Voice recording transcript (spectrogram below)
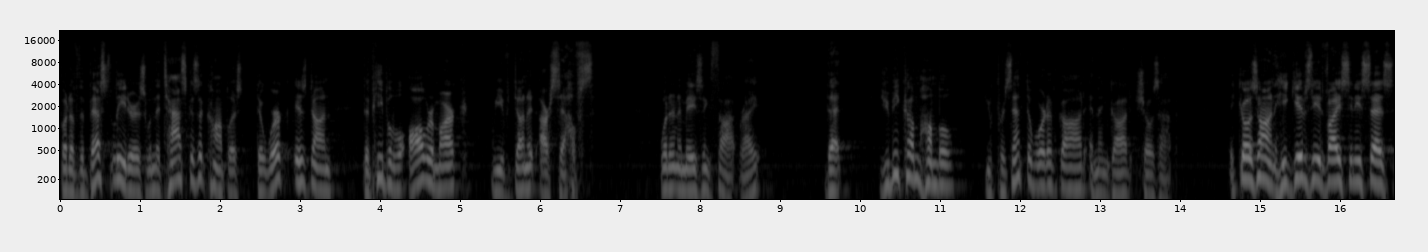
But of the best leaders, when the task is accomplished, the work is done, the people will all remark, We've done it ourselves. What an amazing thought, right? That you become humble, you present the Word of God, and then God shows up. It goes on. He gives the advice and he says,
